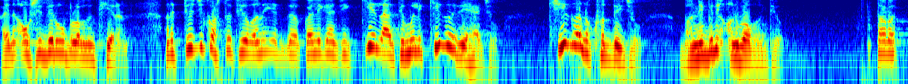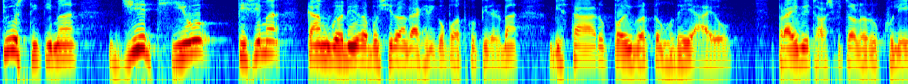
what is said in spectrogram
होइन? औषधिहरू उपलब्ध थिएनन्। अनि त्यो चाहिँ कस्तो थियो भने एकदम कहिलेकाहीँ चाहिँ के लाग्थ्यो मैले के गरिरहेको छु? के गर्न खोज्दैछु भन्ने पनि अनुभव हुन्थ्यो। तर त्यो स्थितिमा जे थियो त्यसैमा काम गरिएर बसिरहँदाखेरिको पदको पिरियडमा बिस्तारो परिवर्तन हुँदै आयो। प्राइभेट हस्पिटलहरू खुले।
